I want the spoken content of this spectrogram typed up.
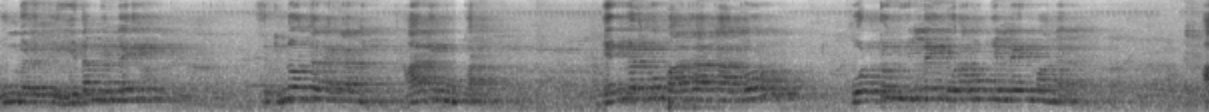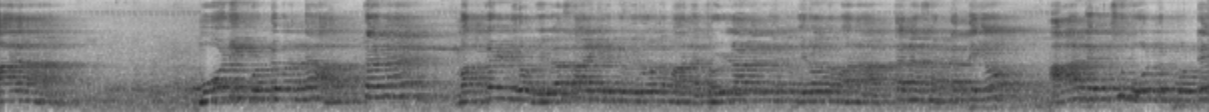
உங்களுக்கு இடம் இல்லை இன்னொருத்தர் அதிமுக. எங்களுக்கும் பாஜகவுக்கும் ஒட்டும் இல்லை உறவும் இல்லைன்னு ஆனா மோடி கொண்டு வந்த அத்தனை மக்கள் விரோ விவசாயிகளுக்கு விரோதமான தொழிலாளர்களுக்கு விரோதமான அத்தனை சட்டத்தையும் ஆதரிச்சு ஓட்டு போட்டு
